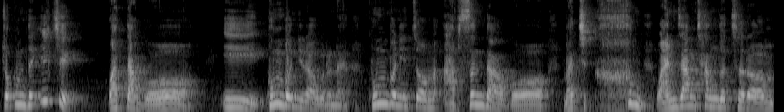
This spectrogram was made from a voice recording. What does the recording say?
조금 더 일찍 왔다고 이 군번이라고 그러나요? 군번이 좀 앞선다고 마치 큰 완장 찬 것처럼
